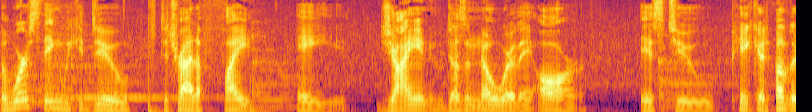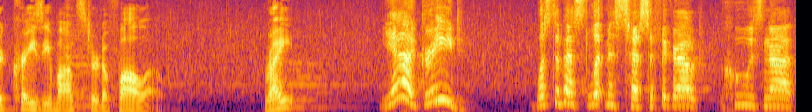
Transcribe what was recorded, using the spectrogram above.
the worst thing we could do to try to fight a giant who doesn't know where they are is to pick another crazy monster to follow. Right? Yeah, agreed. What's the best litmus test to figure out who's not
